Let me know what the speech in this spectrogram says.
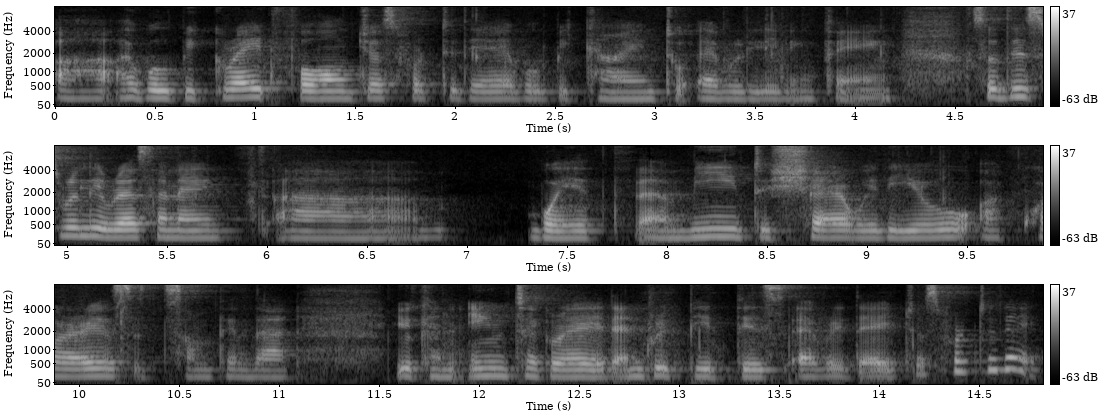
uh, i will be grateful. Just for today i will be kind to every living thing. So this really resonates uh, with uh, me to share with you aquarius. It's something that you can integrate and repeat this every day just for today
